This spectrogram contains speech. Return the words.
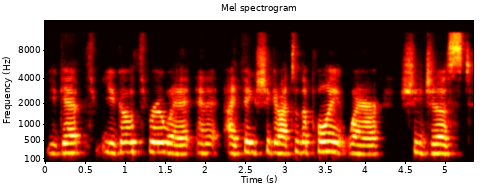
you get, you go through it. And it, I think she got to the point where she just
